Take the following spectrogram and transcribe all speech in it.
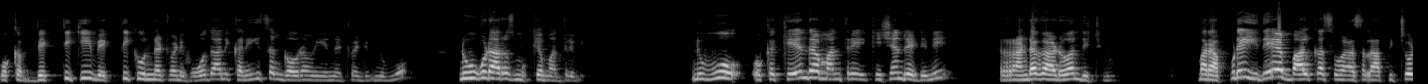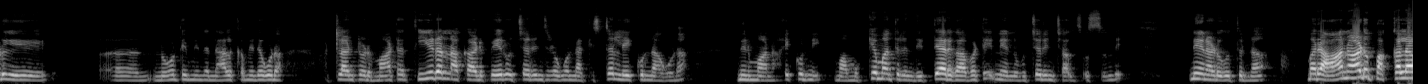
ఒక వ్యక్తికి వ్యక్తికి ఉన్నటువంటి హోదాని కనీసం గౌరవం ఇవ్వనటువంటి నువ్వు నువ్వు కూడా ఆ రోజు ముఖ్యమంత్రివి. నువ్వు ఒక కేంద్ర మంత్రి కిషన్ రెడ్డిని రండగాడు అని తిట్టిను మరి అప్పుడే ఇదే బాల్కస్ అసలు ఆ పిచ్చోడి నోటి మీద నాలుక మీద కూడా అట్లాంటి మాట తీయడం నాకు ఆడి పేరు ఉచ్చరించడం కూడా నాకు ఇష్టం లేకున్నా కూడా మీరు మా నాయకుడిని మా ముఖ్యమంత్రిని తిట్టారు కాబట్టి నేను ఉచ్చరించాల్సి వస్తుంది. నేను అడుగుతున్నా మరి ఆనాడు పక్కలా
